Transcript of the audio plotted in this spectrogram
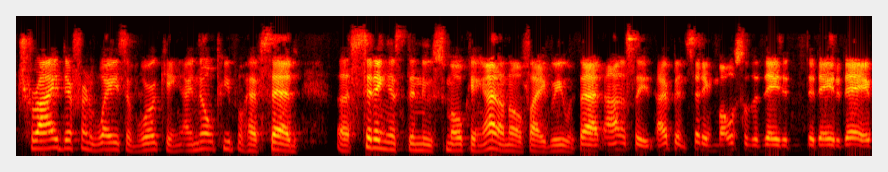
try different ways of working? I know people have said uh, sitting is the new smoking. I don't know if I agree with that. Honestly, I've been sitting most of the day to, the day to day,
